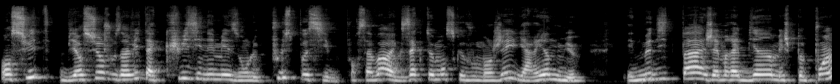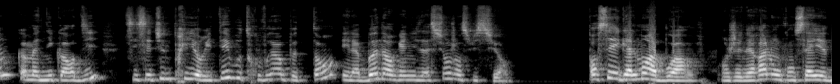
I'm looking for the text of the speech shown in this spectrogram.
Ensuite, bien sûr, je vous invite à cuisiner maison le plus possible pour savoir exactement ce que vous mangez. Il n'y a rien de mieux. Et ne me dites pas j'aimerais bien mais je peux point, comme Annie Cordy. Si c'est une priorité, vous trouverez un peu de temps et la bonne organisation, j'en suis sûre. Pensez également à boire. En général, on conseille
